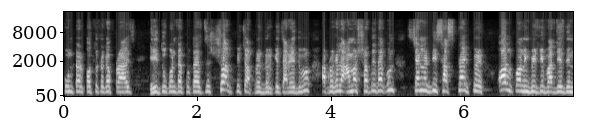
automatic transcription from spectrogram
কোনটার কত টাকা প্রাইস এই দোকানটা কোথায় আছে সব কিছু আপনাদেরকে জানিয়ে দিব। আপনারা খালি আমার সাথে থাকুন চ্যানেলটি সাবস্ক্রাইব করে অল কলিং বিটি বাজিয়ে দিন,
